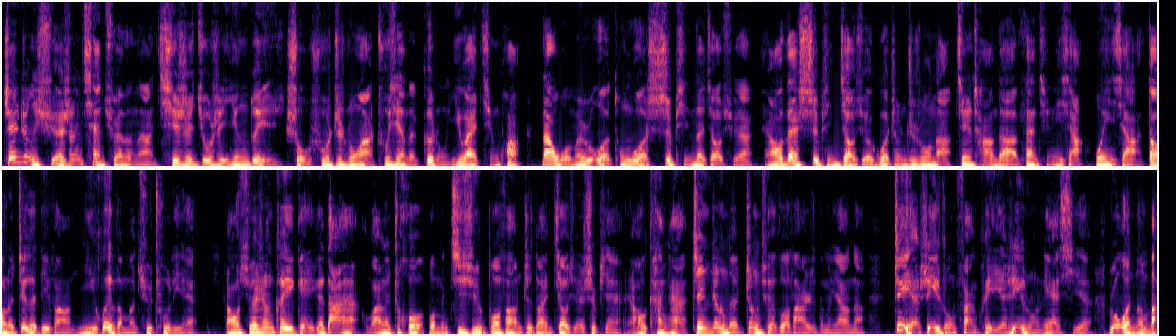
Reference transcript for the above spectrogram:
真正学生欠缺的呢，其实就是应对手术之中啊出现的各种意外情况。那我们如果通过视频的教学，然后在视频教学过程之中呢，经常的暂停一下，问一下到了这个地方你会怎么去处理？然后学生可以给一个答案，完了之后我们继续播放这段教学视频，然后看看真正的正确做法是怎么样的。这也是一种反馈，也是一种练习。如果能把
